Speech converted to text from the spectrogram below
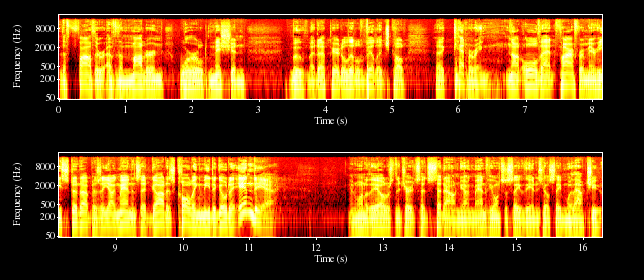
the father of the modern world mission movement, up here at a little village called uh, Kettering, not all that far from here. He stood up as a young man and said, God is calling me to go to India. And one of the elders in the church said, Sit down, young man. If he wants to save the Indians, he'll save them without you.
